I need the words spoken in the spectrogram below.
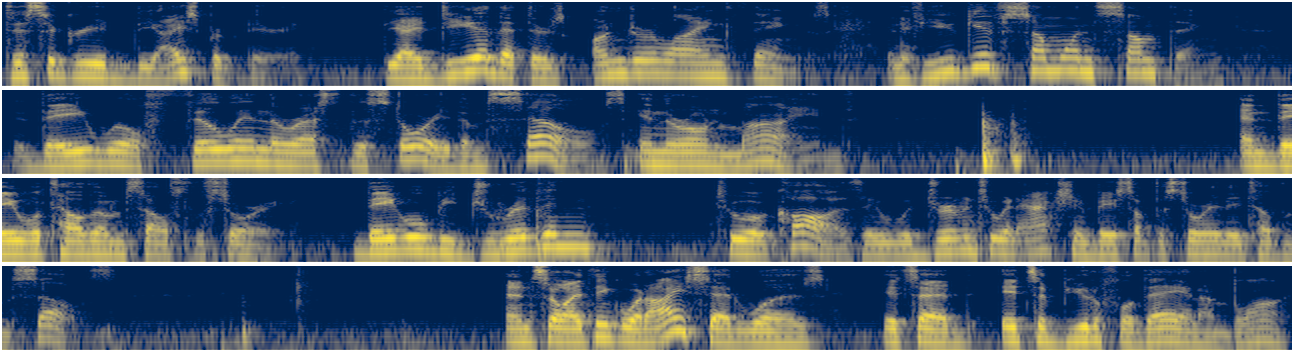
disagreed the iceberg theory. The idea that there's underlying things. And if you give someone something, they will fill in the rest of the story themselves in their own mind. And they will tell themselves the story. They will be driven to a cause. They will be driven to an action based off the story they tell themselves. And so I think what I said was, it said, "It's a beautiful day and I'm blind."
